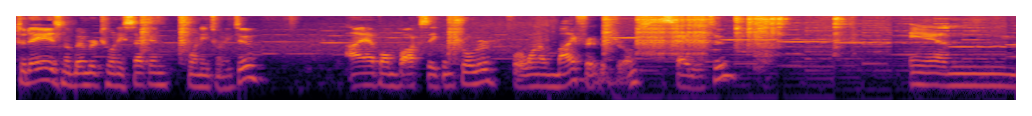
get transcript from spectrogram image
Today is November 22nd, 2022. I have unboxed a controller for one of my favorite drones, Skydio 2. And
